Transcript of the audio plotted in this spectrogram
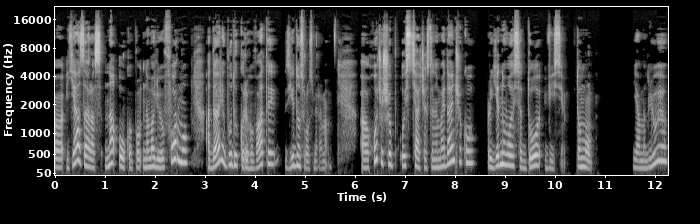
е, я зараз на око намалюю форму, а далі буду коригувати згідно з розмірами. Хочу, щоб ось ця частина майданчику приєднувалася до вісі. Тому я малюю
